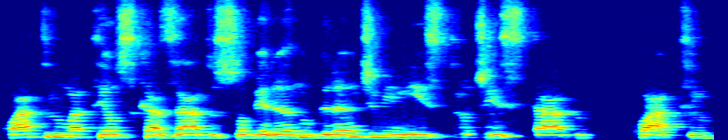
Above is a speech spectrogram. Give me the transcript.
4 Mateus Casado Soberano Grande Ministro de Estado, 4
